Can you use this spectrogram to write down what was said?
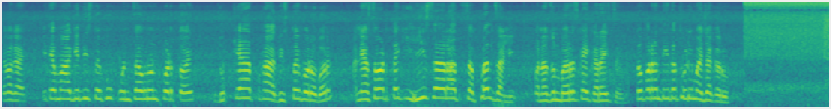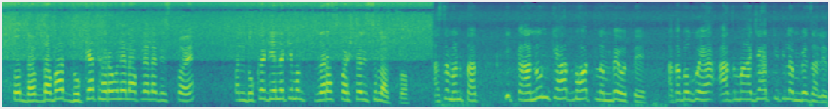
हे बघा इथे मागे दिसतोय खूप उंचावरून पडतोय. धुक्यात हा दिसतोय बरोबर. आणि असं वाटतं की ही सहल आज सफल झाली पण अजून बरंच काही करायचंय. तोपर्यंत इथं थोडी मजा करू. तो धबधबा धुक्यात हरवलेला आपल्याला दिसतोय पण धुकं गेलं की मग जरा स्पष्ट दिसू लागतो. असं म्हणतात की कानून के हात बहुत लंबे होते. आता बघूया आज माझे हात किती लंबे झालेत?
